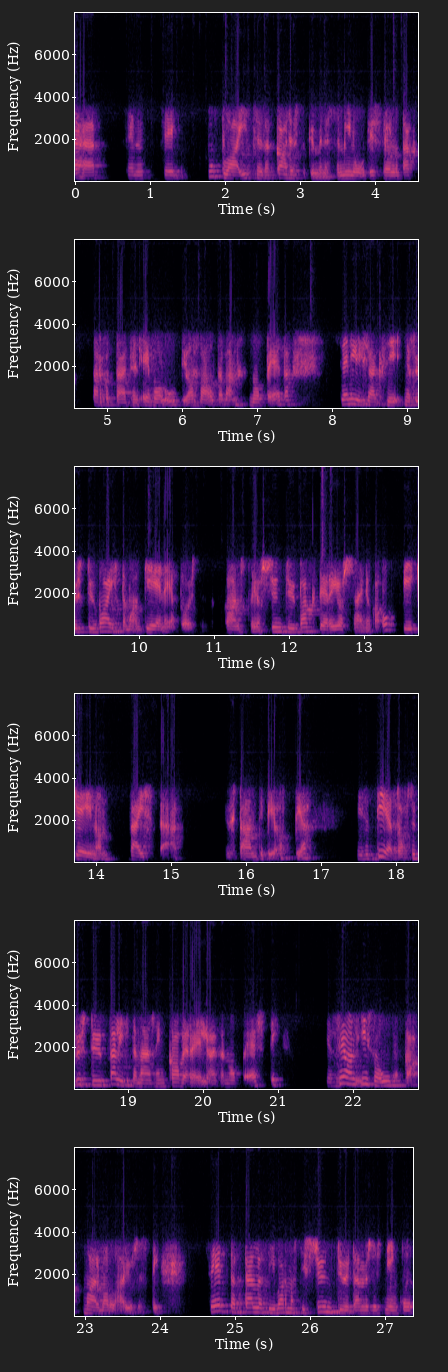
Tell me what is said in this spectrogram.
ää, sen, se tuplaa itsensä 20 minuutissa, jolloin tarkoittaa, että sen evoluutio on valtavan nopeata. Sen lisäksi ne pystyy vaihtamaan geenejä toistensa kanssa. Jos syntyy bakteeri jossain, joka oppii keinon väistää yhtä antibioottia, niin se tieto, se pystyy välittämään sen kavereille aika nopeasti. Ja se on iso uhka maailmanlaajuisesti. Se, että tällaisia varmasti syntyy tämmöisissä niin kuin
